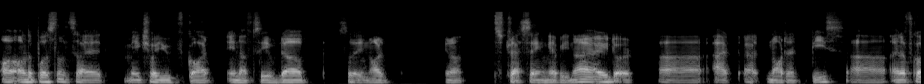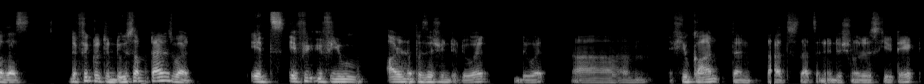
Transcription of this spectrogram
on the personal side, make sure you've got enough saved up so you're not, you know, stressing every night or uh, at, at not at peace. Uh, and of course, that's difficult to do sometimes, but it's if you if you are in a position to do it, do it. Um, if you can't, then that's that's an additional risk you take.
